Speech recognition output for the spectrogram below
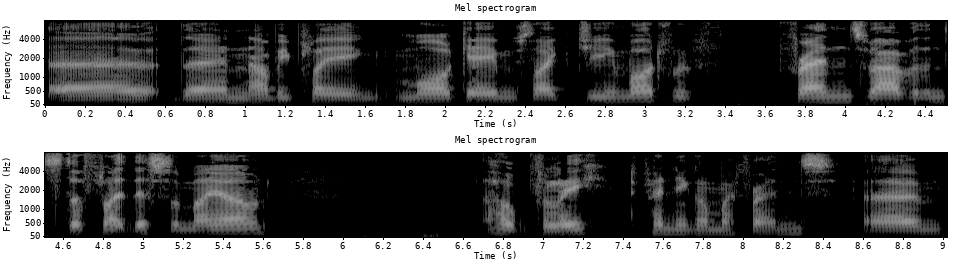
uh, then I'll be playing more games like Gmod with friends rather than stuff like this on my own. Hopefully, depending on my friends. Um,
